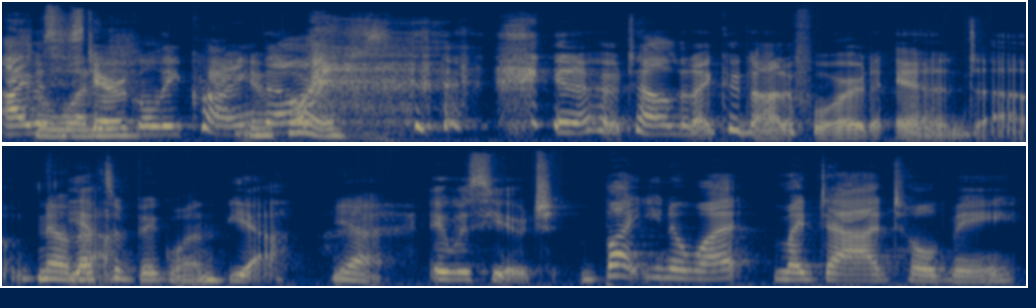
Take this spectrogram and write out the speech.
I was So what did you- hysterically crying Of though in a hotel that I could not afford. And um, No, that's yeah. a big one. yeah. Yeah. It was huge. But you know what? My dad told me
